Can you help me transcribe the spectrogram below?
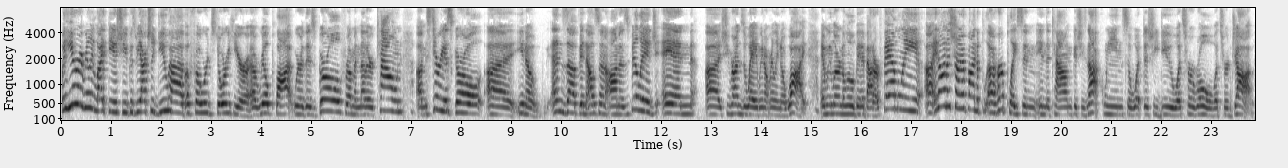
But here I really like the issue because we actually do have a forward story here, a real plot where this girl from another town, a mysterious girl, uh, you know, ends up in Elsa and Anna's village and uh, she runs away. We don't really know why. And we learn a little bit about her family. Uh, and Anna's trying to find a, uh, her place in, in the town because she's not queen. So what does she do? What's her role? What's her job?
